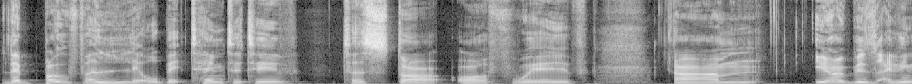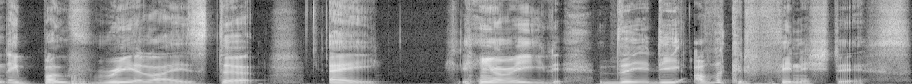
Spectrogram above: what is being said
they're both a little bit tentative to start off with. Um, you know, because I think they both realized that, a, you know, I mean? the the other could finish this.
